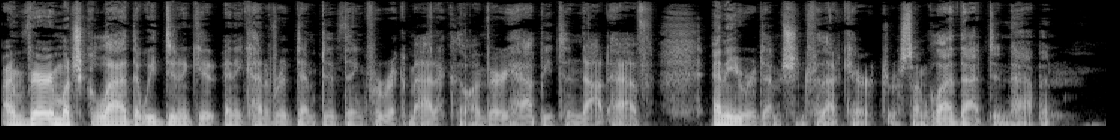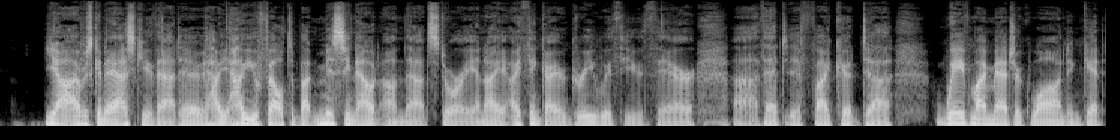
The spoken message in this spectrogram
I'm very much glad that we didn't get any kind of redemptive thing for Rick Madoc, though. I'm very happy to not have any redemption for that character. So I'm glad that didn't happen. Yeah, I was going to ask you that uh, how how you felt about missing out on that story, and I, I think I agree with you there. Uh, that if I could uh, wave my magic wand and get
